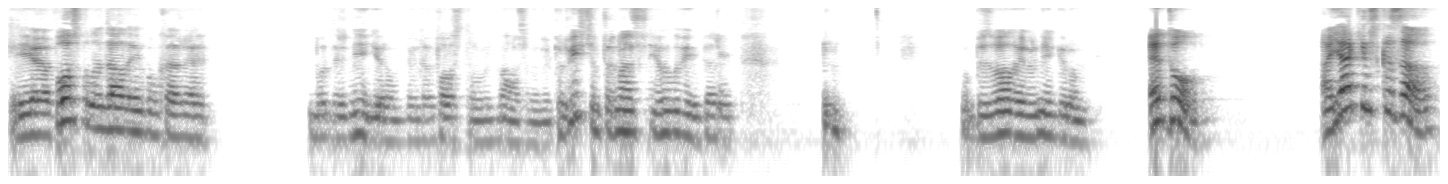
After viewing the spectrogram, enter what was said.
і апостоли дали йому, каже, будеш нігером від апостолу названий. По 213 голові, каже. Обізвали його нігером. Едом. А Яків сказав,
